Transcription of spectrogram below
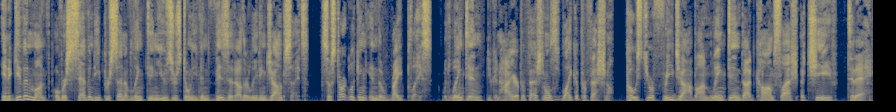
In a given month, over 70% of LinkedIn users don't even visit other leading job sites. So start looking in the right place. With LinkedIn, you can hire professionals like a professional. Post your free job on linkedin.com slash achieve today.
